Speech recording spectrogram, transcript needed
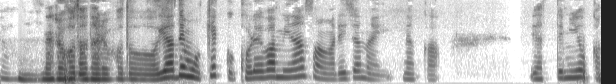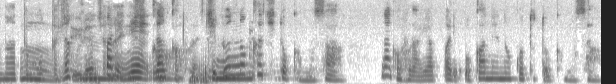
うんなるほどなるほどいやでも結構これは皆さんあれじゃないなんかやってみようかなと思った人いるんじゃないですか、やっぱりね、なんかほら、自分の価値とかもさ、なんかほら、やっぱりお金のこととかもさ、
